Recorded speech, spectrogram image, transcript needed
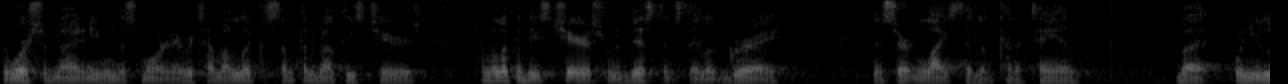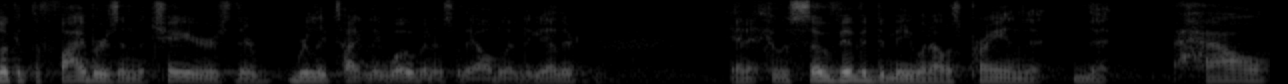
the worship night, and even this morning. Every time I look something about these chairs, every time I look at these chairs from a distance, they look gray. And certain lights, they look kind of tan. But when you look at the fibers in the chairs, they're really tightly woven, and so they all blend together. And it was so vivid to me when I was praying that, that how,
